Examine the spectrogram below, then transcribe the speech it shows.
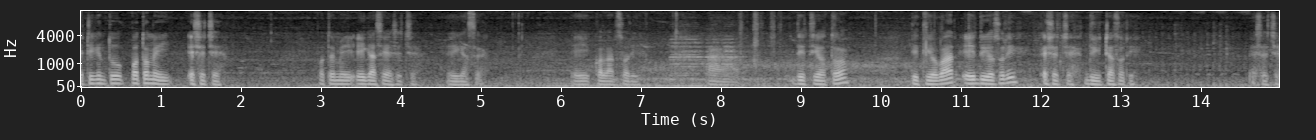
এটি কিন্তু প্রথমেই এসেছে। প্রথমেই এই গাছে এসেছে, এই গাছে, এই কলার সরি আর দ্বিতীয়ত, দ্বিতীয়বার এই দুই সরি এসেছে, দুইটা সরি এসেছে।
